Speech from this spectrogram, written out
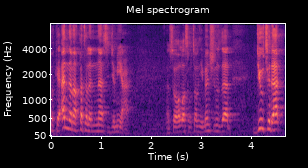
فكأنما قتل الناس جميعا. And so Allah subhanahu wa ta'ala he mentions that due to that,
